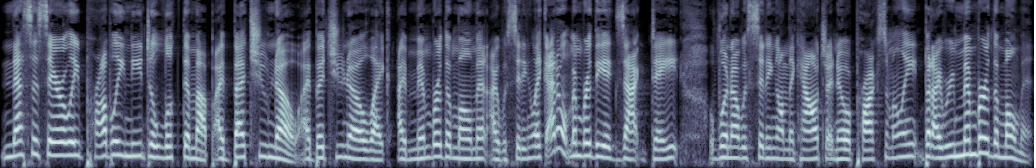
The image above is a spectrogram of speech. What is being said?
necessarily probably need to look them up. I bet you know. I bet you know. Like, I remember the moment I was sitting, like, I don't remember the exact date of when I was sitting on the couch. I know approximately, but I remember the moment.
